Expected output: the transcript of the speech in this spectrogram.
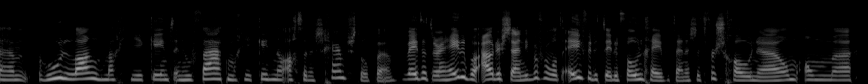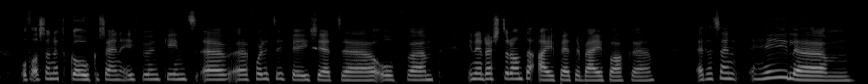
Um, hoe lang mag je je kind en hoe vaak mag je je kind nou achter een scherm stoppen? Ik weet dat er een heleboel ouders zijn die bijvoorbeeld even de telefoon geven tijdens het verschonen. Om, om, uh, of als ze aan het koken zijn, even hun kind uh, uh, voor de tv zetten. Of um, in een restaurant de iPad erbij pakken. dat zijn hele. Um,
